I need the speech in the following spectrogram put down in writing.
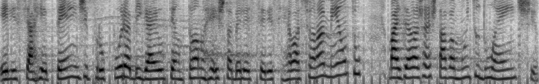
ele se arrepende e procura Abigail tentando restabelecer esse relacionamento, mas ela já estava muito doente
